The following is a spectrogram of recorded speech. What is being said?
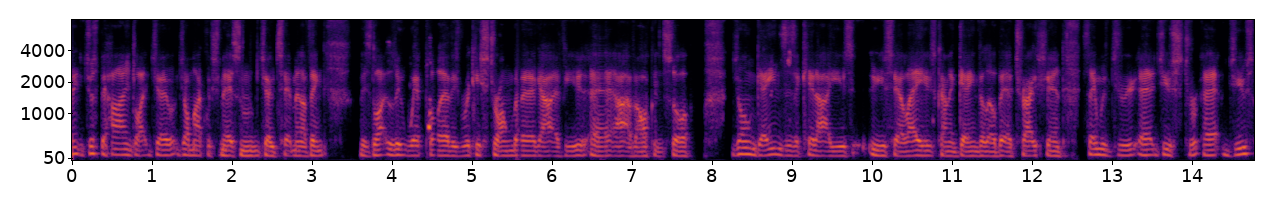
I think just behind like Joe, John Michael Schmitz and Joe Tippmann, I think there's like Luke Wypler, there's Ricky Stromberg out of uh, out of Arkansas. Jon Gaines is a kid out of UCLA who's kind of gained a little bit of traction. Same with Drew, uh, Juice, uh, Juice,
